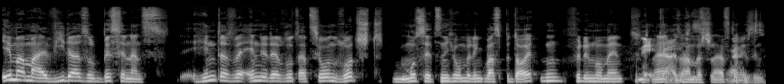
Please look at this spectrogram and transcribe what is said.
immer mal wieder so ein bisschen ans hintere Ende der Rotation rutscht, muss jetzt nicht unbedingt was bedeuten für den Moment. Nee, ne? Also haben wir schon öfter gesehen.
